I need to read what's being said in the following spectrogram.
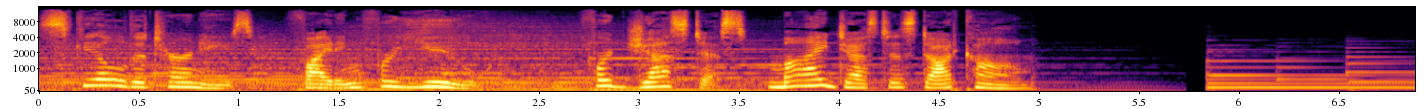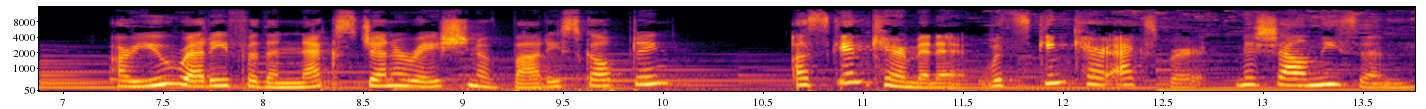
skilled attorneys fighting for you. For justice, myjustice.com. Are you ready for the next generation of body sculpting? A skincare minute with skincare expert Michelle Neeson.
